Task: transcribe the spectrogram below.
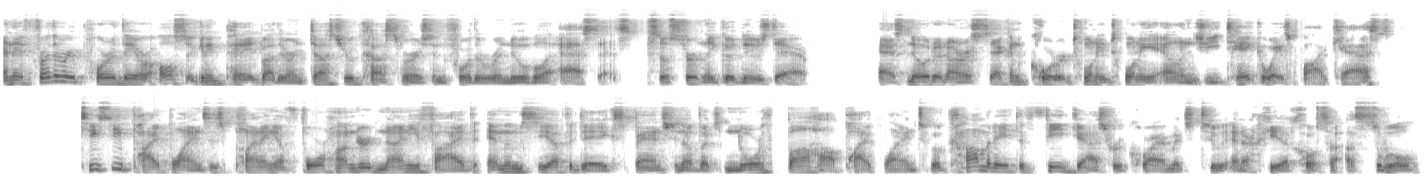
And they further reported they are also getting paid by their industrial customers and for their renewable assets. So, certainly good news there. As noted on our second quarter 2020 LNG takeaways podcast, TC Pipelines is planning a 495 MMCF a day expansion of its North Baja pipeline to accommodate the feed gas requirements to Energia Costa Azul,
